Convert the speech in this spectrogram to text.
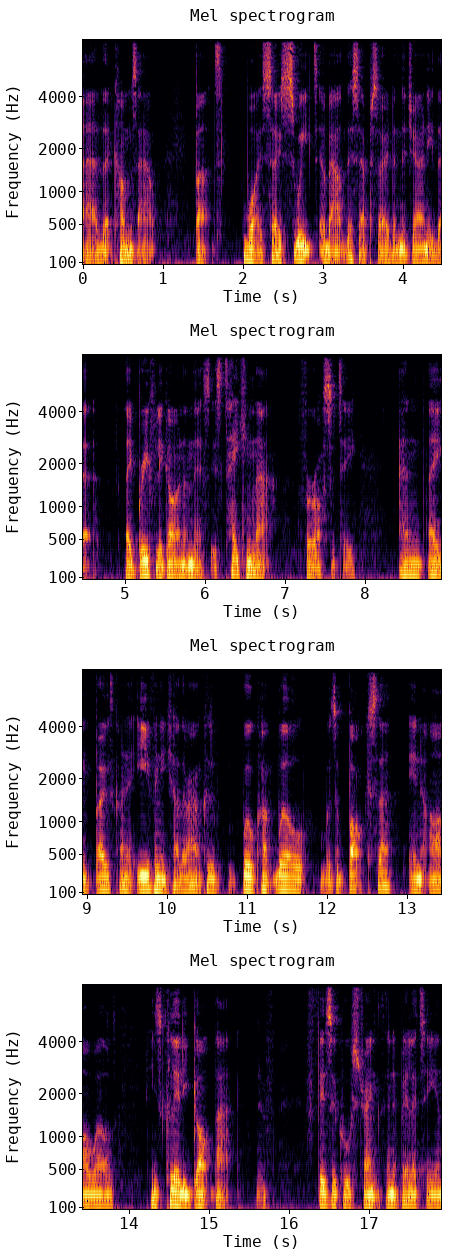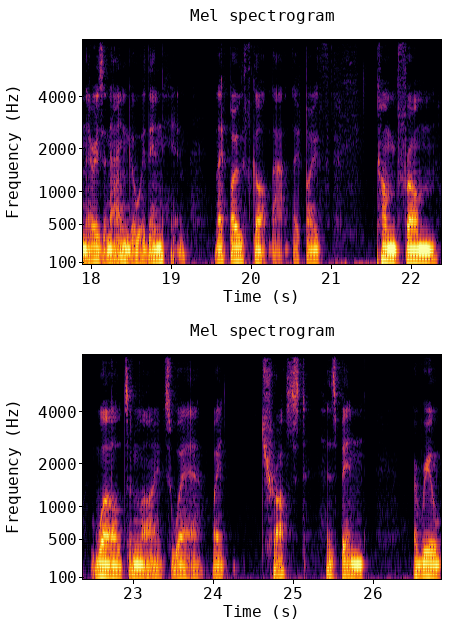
uh, that comes out. But what is so sweet about this episode and the journey that they briefly go on in this is taking that ferocity and they both kind of even each other out because Will Will was a boxer in our world. He's clearly got that kind of physical strength and ability, and there is an anger within him. And they've both got that. They've both come from worlds and lives where where trust has been a real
